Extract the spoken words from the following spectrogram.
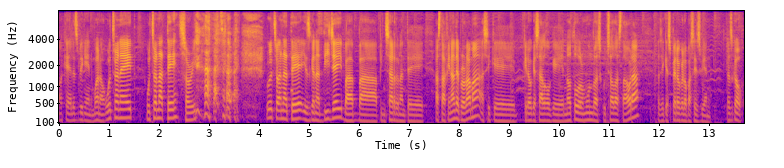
Okay, let's begin. Bueno, Ultranate, Ultranate, sorry. Ultranate is gonna DJ, va, va a pinchar durante hasta el final del programa, así que creo que es algo que no todo el mundo ha escuchado hasta ahora, así que espero que lo paséis bien. Let's go.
